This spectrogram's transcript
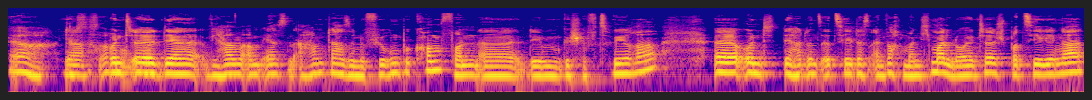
Ja, das Ja, ist auch und äh, der, wir haben am ersten Abend da so eine Führung bekommen von äh, dem Geschäftsführer. Äh, und der hat uns erzählt, dass einfach manchmal Leute, Spaziergänger,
